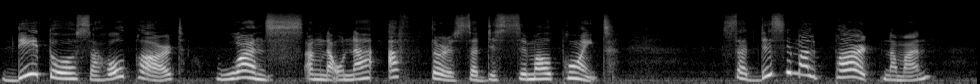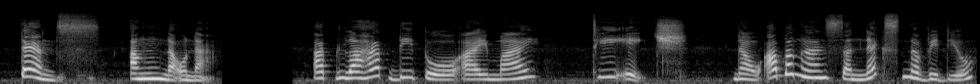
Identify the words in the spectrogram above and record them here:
dito sa whole part, once ang nauna after sa decimal point. Sa decimal part naman, tens ang nauna. At lahat dito ay may TH. Now, abangan sa next na video,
